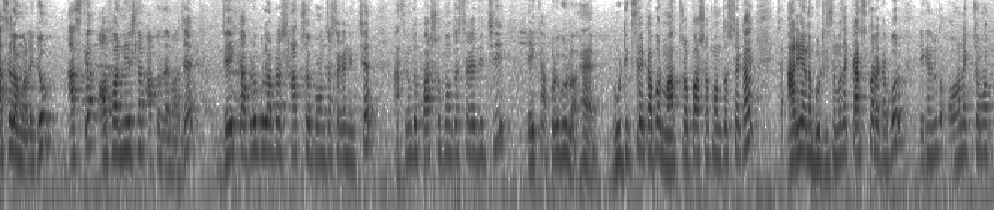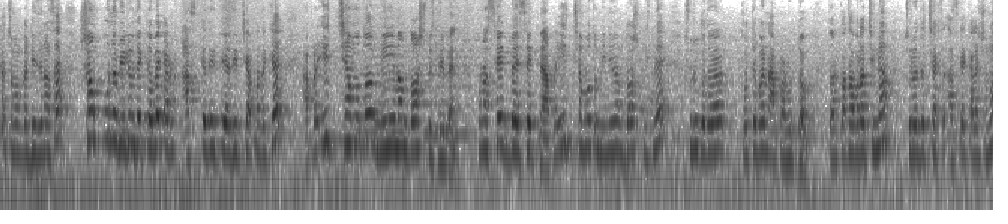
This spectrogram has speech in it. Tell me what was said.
আসসালামু আলাইকুম। আজকে অফার নিয়ে আসলাম আপনাদের মাঝে। যেই কাপড়গুলো আমরা সাতশো পঞ্চাশ টাকা নিচ্ছেন, আজকে কিন্তু পাঁচশো পঞ্চাশ টাকা দিচ্ছি। এই কাপড়গুলো হ্যাঁ বুটিক্সের কাপড় মাত্র পাঁচশো পঞ্চাশ টাকায়। আরিয়ানা বুটিক্সের মধ্যে কাজ করা কাপড়, এখানে কিন্তু অনেক চমৎকার চমৎকার ডিজাইন আছে। সম্পূর্ণ ভিডিও দেখতে হবে, কারণ আজকে দিতে দিচ্ছি আপনাদেরকে, আপনার ইচ্ছা মতো মিনিমাম দশ পিস নেবেন। কোনো সেট বাই সেট না, আপনার ইচ্ছা মতো মিনিমাম দশ পিস নিয়ে শুরু করতে করতে পারেন আপনার উদ্যোগ। তো আর কথা বাড়াচ্ছি না, চলে যাচ্ছে আজ- আজকের কালেকশনে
